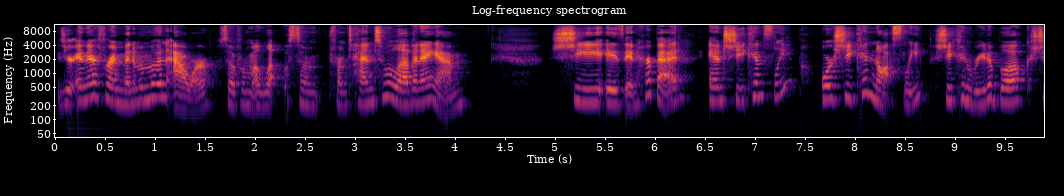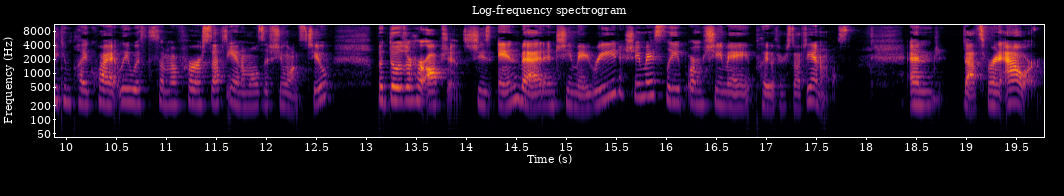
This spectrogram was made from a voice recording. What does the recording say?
is you're in there for a minimum of an hour, so from 11, from 10 to 11 a.m. She is in her bed and she can sleep or she cannot sleep. She can read a book, she can play quietly with some of her stuffed animals if she wants to, but those are her options. She's in bed and she may read, she may sleep, or she may play with her stuffed animals. And that's for an hour.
